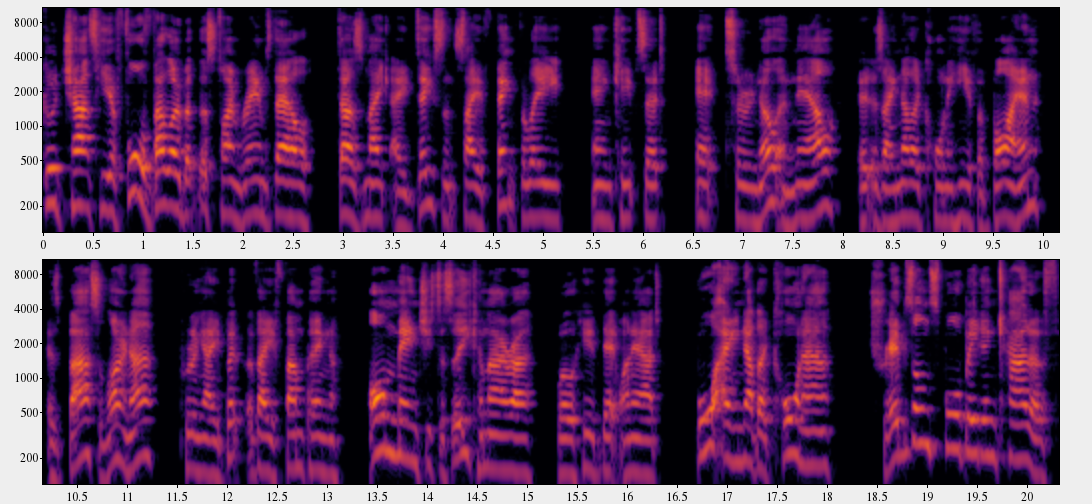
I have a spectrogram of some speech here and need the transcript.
Good chance here for Velo, but this time Ramsdale does make a decent save, thankfully, and keeps it at 2 0. And now it is another corner here for Bayern as Barcelona putting a bit of a thumping on Manchester City. Kamara will head that one out for another corner. Trabzonspor beating Cardiff.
